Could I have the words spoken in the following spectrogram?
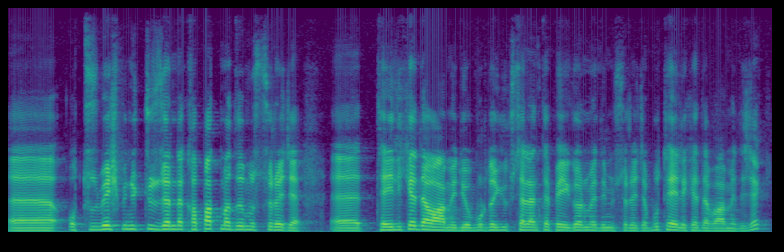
e, 35.300 üzerinde kapatmadığımız sürece e, tehlike devam ediyor. Burada yükselen tepeyi görmediğimiz sürece bu tehlike devam edecek.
